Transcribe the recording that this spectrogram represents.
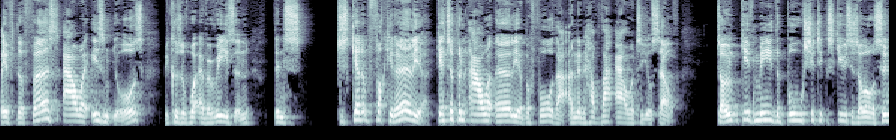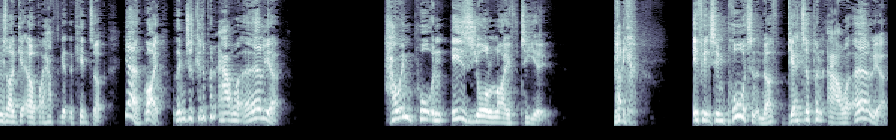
If the first hour isn't yours because of whatever reason, then just get up fucking earlier. Get up an hour earlier before that and then have that hour to yourself. Don't give me the bullshit excuses. Oh, as soon as I get up, I have to get the kids up. Yeah, right. Then just get up an hour earlier. How important is your life to you? Like, if it's important enough, get up an hour earlier.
